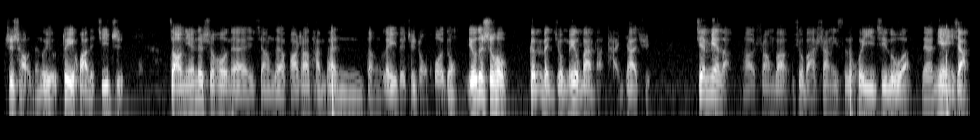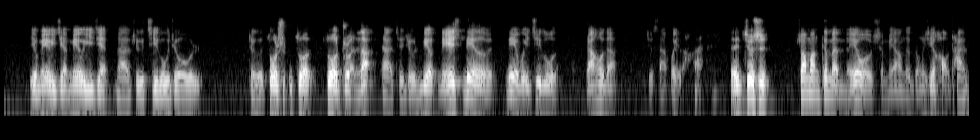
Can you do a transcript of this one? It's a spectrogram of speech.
至少能够有对话的机制。早年的时候呢，像在华沙谈判等类的这种活动，有的时候根本就没有办法谈下去。见面了啊，双方就把上一次的会议记录啊，来念一下，有没有意见？没有意见，那这个记录就这个做做做准了啊，这就列列列列为记录了。然后呢，就散会了哈。呃，就是双方根本没有什么样的东西好谈，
